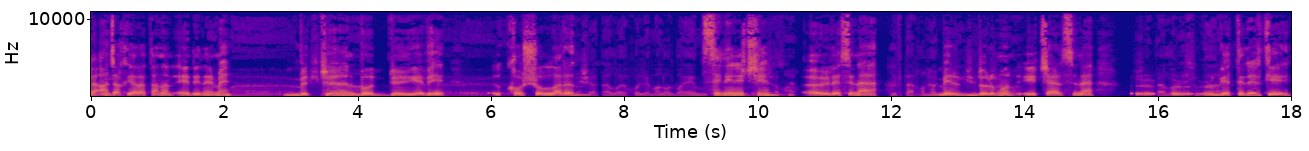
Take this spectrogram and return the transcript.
ve ancak yaratanın edinimi bütün bu dünyevi koşulların senin için öylesine bir durumun içerisine getirir ki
